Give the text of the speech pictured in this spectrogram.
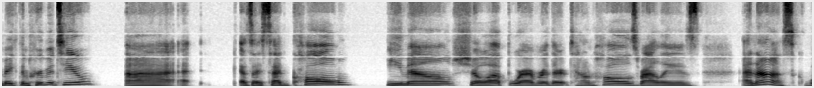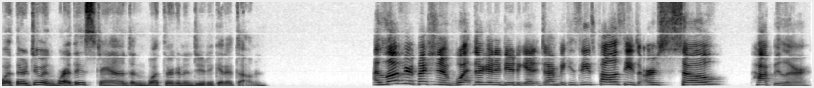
Make them prove it to you. Uh, as I said, call, email, show up wherever they're at town halls, rallies, and ask what they're doing, where they stand, and what they're going to do to get it done. I love your question of what they're going to do to get it done because these policies are so popular.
